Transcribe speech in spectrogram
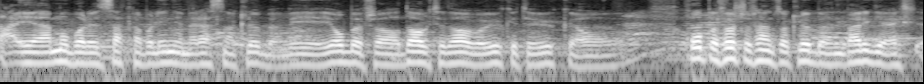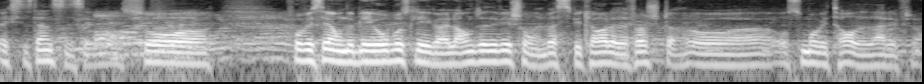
Nei, Jeg må bare sette meg på linje med resten av klubben. Vi jobber fra dag til dag og uke til uke. og Håper først og fremst at klubben berger eksistensen sin. Så får vi se om det blir Obos-liga eller andredivisjon hvis vi klarer det første. Og, og, så må vi ta det derifra.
